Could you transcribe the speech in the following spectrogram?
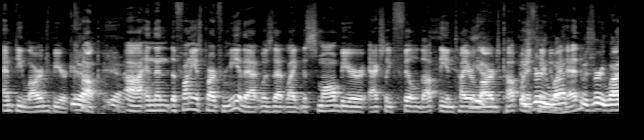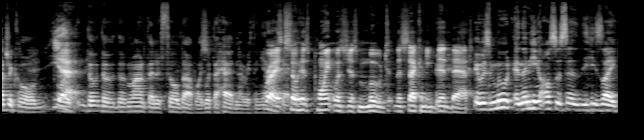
empty large beer cup. yeah. Uh, and then the funniest part for me of that was that like the small beer actually filled up the entire Yeah. large cup when was it came to log- a head. It was very logical. Yeah. like, the, the the amount that it filled up, like with the head and everything. Yeah, right. exactly. So his point was just moot the second he did that. It was moot, and then he also said he's like,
